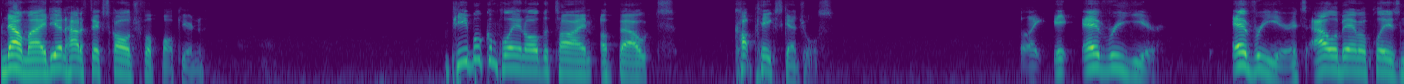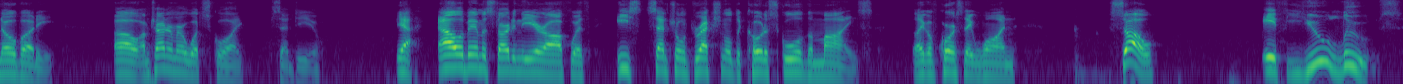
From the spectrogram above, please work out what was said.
Now, my idea on how to fix college football, Kieran. People complain all the time about cupcake schedules. Like it every year. Every year. It's Alabama plays nobody. Oh, I'm trying to remember what school I said to you. Yeah, Alabama starting the year off with East Central Directional Dakota School of the Mines. Like, of course, they won. So, if you lose,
